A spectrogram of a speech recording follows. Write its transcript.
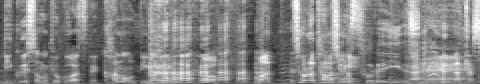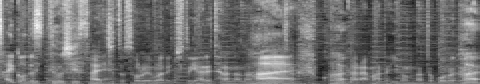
リクエストの曲はつってカノンって言われると、ま、それを楽しみに。それいいです だねって最高です、言ってほしいですね。はい、ちょっとそれまでちょっとやれたらなと思いこれからまたいろんなところで、はい。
